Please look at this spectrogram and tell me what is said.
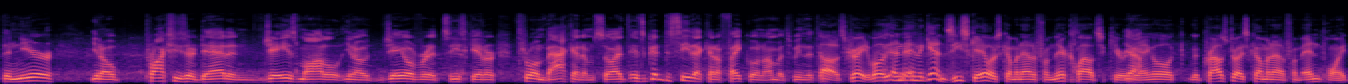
the near, you know, proxies are dead, and Jay's model, you know, Jay over at Zscaler throwing back at him. So it's good to see that kind of fight going on between the two. Oh, it's great. Well, and, and again, Zscaler's coming at it from their cloud security Yeah. angle. The CrowdStrike's coming at it from endpoint.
